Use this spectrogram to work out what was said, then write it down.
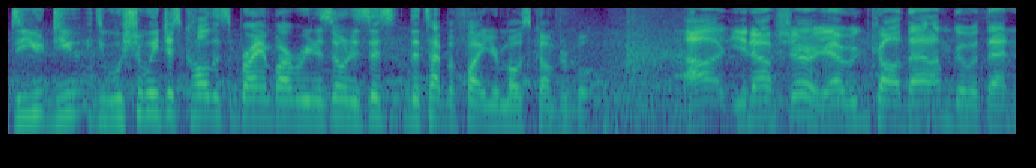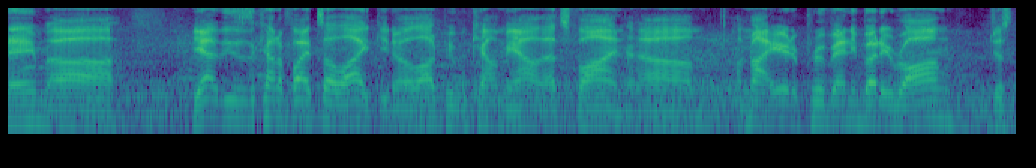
do you do you should we just call this the Bryan Barberena zone? Is this the type of fight you're most comfortable? Uh, you know, sure, yeah, we can call it that. I'm good with that name. Uh, yeah, these are the kind of fights I like. You know, a lot of people count me out. That's fine. Um, I'm not here to prove anybody wrong. Just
